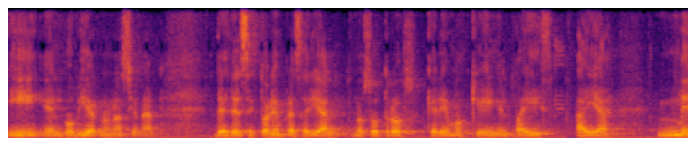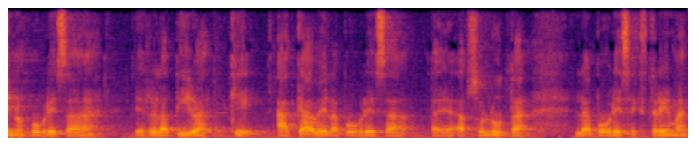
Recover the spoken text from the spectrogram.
y el gobierno nacional. Desde el sector empresarial nosotros queremos que en el país haya menos pobreza eh, relativa, que acabe la pobreza eh, absoluta, la pobreza extrema,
